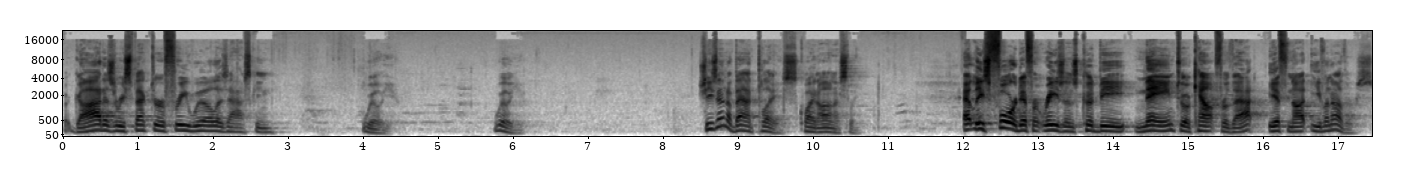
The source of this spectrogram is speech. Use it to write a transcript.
But God, as a respecter of free will, is asking, Will you? Will you? She's in a bad place, quite honestly. At least four different reasons could be named to account for that, if not even others.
